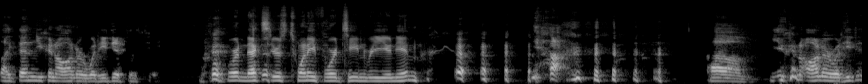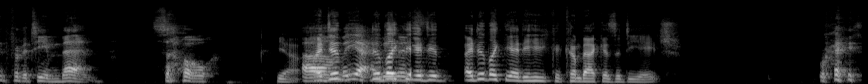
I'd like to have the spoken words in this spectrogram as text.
Like then you can honor what he did for the team. Or next year's 2014 reunion. yeah, um, you can honor what he did for the team then. So Yeah, I Um, did. but yeah, I did mean, like the idea. I did like the idea he could come back as a DH. right.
